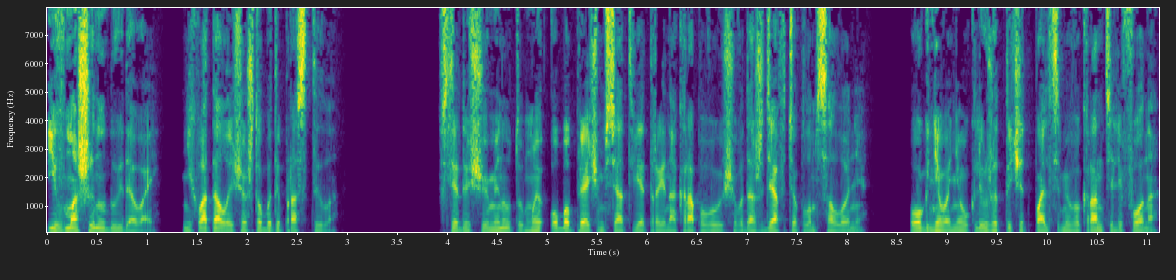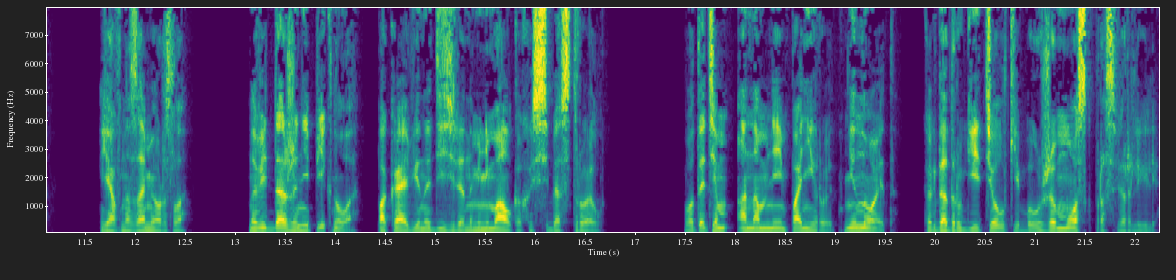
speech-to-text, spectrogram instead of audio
И в машину дуй давай, не хватало еще, чтобы ты простыла. В следующую минуту мы оба прячемся от ветра и накрапывающего дождя в теплом салоне. Огнева неуклюже тычет пальцами в экран телефона. Явно замерзла. Но ведь даже не пикнула, пока я вина дизеля на минималках из себя строил. Вот этим она мне импонирует, не ноет, когда другие телки бы уже мозг просверлили.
